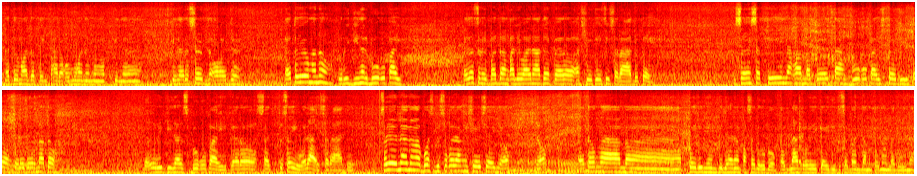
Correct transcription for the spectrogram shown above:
na dumadating para kumuha ng mga pina, pina-reserve na order. Ito yung ano, original buko pie. Ito sa may bandang kaliwa natin pero as you can see sarado pa eh. Isa yan sa pinaka mabentang buko pie store dito sa lugar na to. The originals buko pie pero sad to say wala eh, sarado eh. So yun lang mga boss, gusto ko lang i-share sa inyo, no? Itong ah, mga pwede niyong bilhan ng pasalubong pag nagawi kayo dito sa bandang to ng Laguna.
